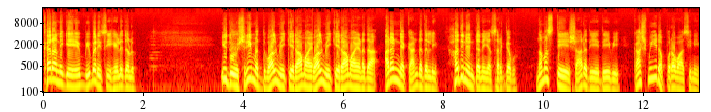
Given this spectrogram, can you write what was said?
ಖರನಿಗೆ ವಿವರಿಸಿ ಹೇಳಿದಳು. ಇದು ಶ್ರೀಮದ್ ವಾಲ್ಮೀಕಿ ರಾಮಾಯಣ ವಾಲ್ಮೀಕಿ ರಾಮಾಯಣದ ಅರಣ್ಯಕಾಂಡದಲ್ಲಿ ಹದಿನೆಂಟನೆಯ ಸರ್ಗವು. ನಮಸ್ತೆ ಶಾರದೆ ದೇವಿ, ಕಾಶ್ಮೀರ ಪುರವಾಸಿನಿ.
